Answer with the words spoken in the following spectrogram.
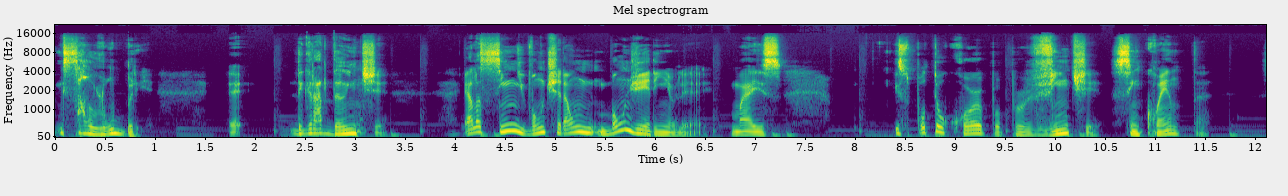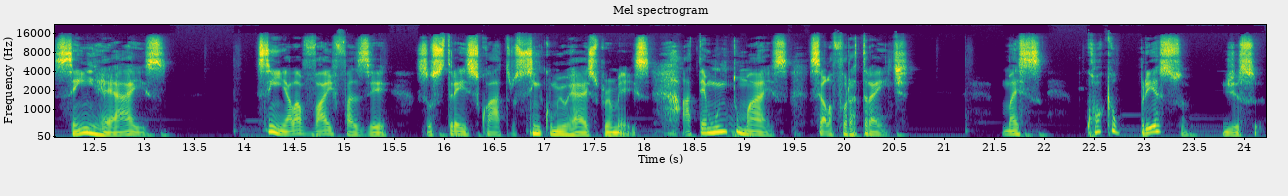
insalubre. É, degradante. Elas sim vão tirar um bom dinheirinho ali. Mas expor teu corpo por 20, 50, 100 reais Sim, ela vai fazer seus 3, 4, 5 mil reais por mês. Até muito mais, se ela for atraente. Mas qual que é o preço disso?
